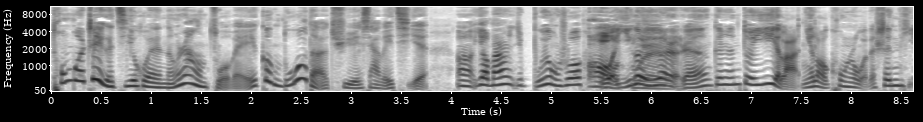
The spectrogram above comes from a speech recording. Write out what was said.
通过这个机会能让左为更多的去下围棋。啊，要不然就不用说我一个一个人跟人对弈了，你老控制我的身体，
